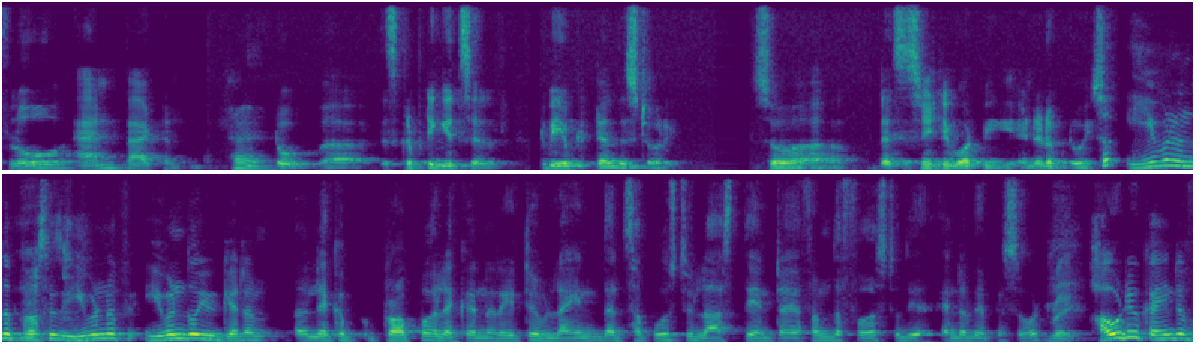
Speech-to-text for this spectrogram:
flow and pattern to uh, the scripting itself to be able to tell the story. So uh, that's essentially what we ended up doing. So even in the process, even if even though you get a uh, like a proper like a narrative line that's supposed to last the entire from the first to the end of the episode, Right. how do you kind of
